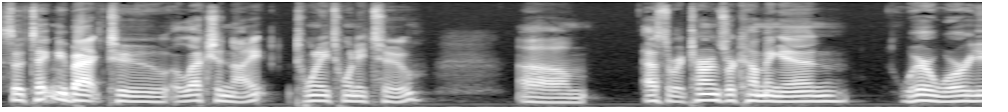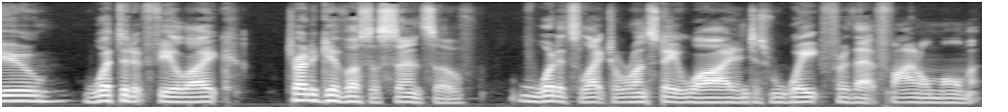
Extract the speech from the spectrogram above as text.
So take me back to election night 2022. Um, as the returns were coming in, where were you? What did it feel like? Try to give us a sense of what it's like to run statewide and just wait for that final moment.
